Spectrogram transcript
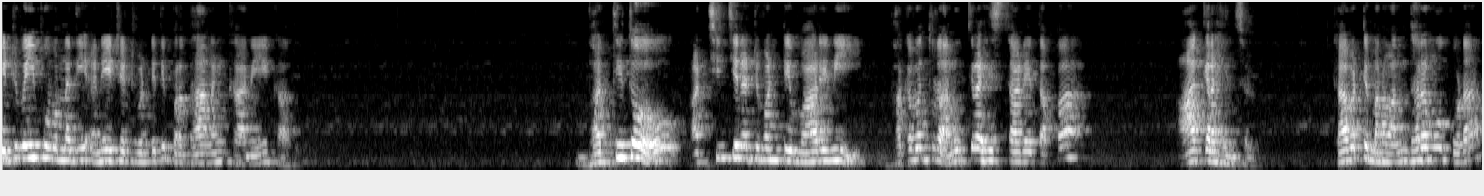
ఎటువైపు ఉన్నది అనేటటువంటిది ప్రధానం కానే కాదు. భక్తితో అర్చించినటువంటి వారిని భగవంతుడు అనుగ్రహిస్తాడే తప్ప ఆగ్రహించడు. కాబట్టి మనం అందరము కూడా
